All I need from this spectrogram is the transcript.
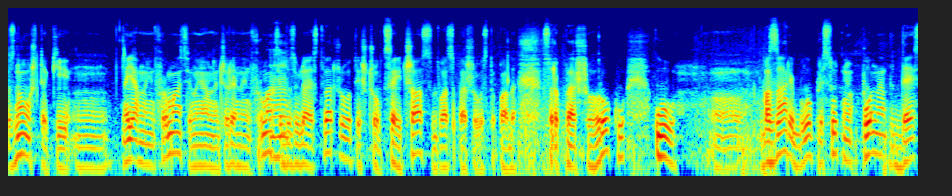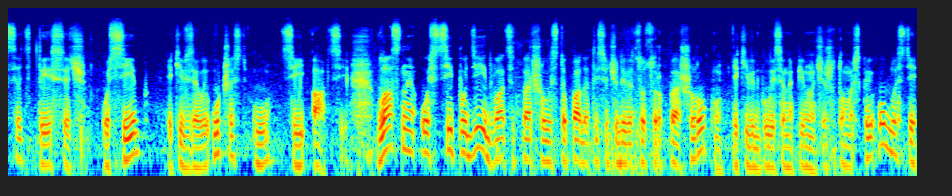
Знову ж таки, наявна інформація, наявна джерельна інформація дозволяє стверджувати, що в цей час, 21 листопада 41 року, у базарі було присутньо понад 10 тисяч осіб, які взяли участь у цій акції. Власне, ось ці події 21 листопада 1941 року, які відбулися на півночі Житомирської області,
